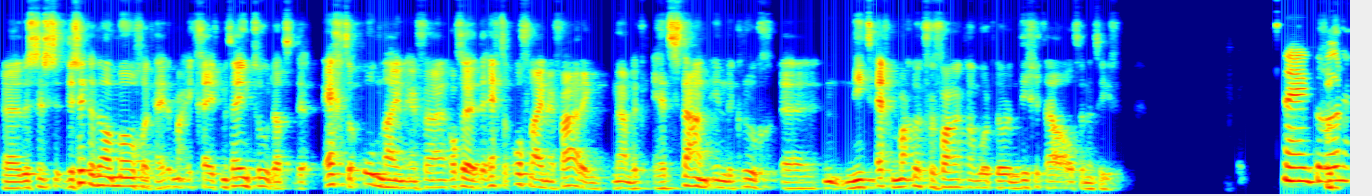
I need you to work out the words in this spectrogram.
dus er, er, zitten wel mogelijkheden, maar ik geef meteen toe dat de echte online ervaring, of de, de, echte offline ervaring, namelijk het staan in de kroeg, niet echt makkelijk vervangen kan worden door een digitaal alternatief. Nee, corona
